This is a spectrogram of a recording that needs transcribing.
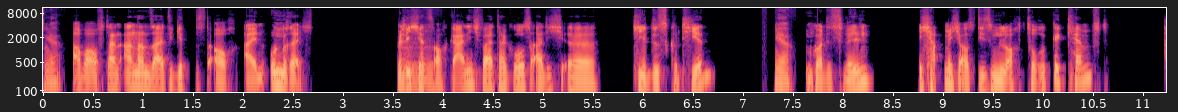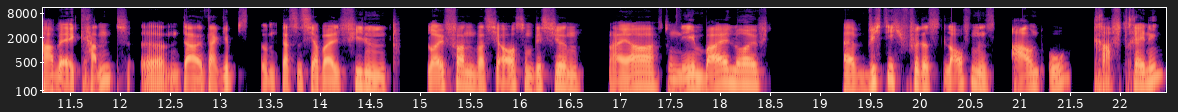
ja. aber auf der anderen Seite gibt es auch ein Unrecht. Will mhm. ich jetzt mhm. auch gar nicht weiter großartig äh, hier diskutieren. Ja. Um Gottes Willen. Ich habe mich aus diesem Loch zurückgekämpft, habe erkannt, äh, da, da gibt's, und das ist ja bei vielen Läufern, was ja auch so ein bisschen, naja, so nebenbei läuft, äh, wichtig für das Laufen ist A und O, Krafttraining,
